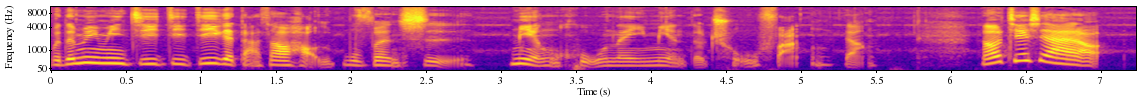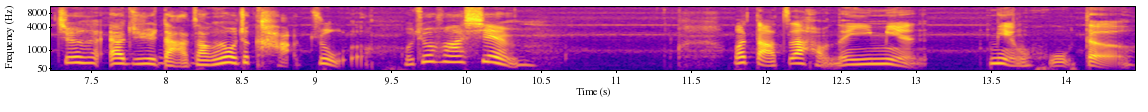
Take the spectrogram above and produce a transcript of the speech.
我的秘密基地第一个打造好的部分是面糊那一面的厨房，这样。然后接下来就是要继续打造，可是我就卡住了，我就发现。我打造好那一面面糊的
